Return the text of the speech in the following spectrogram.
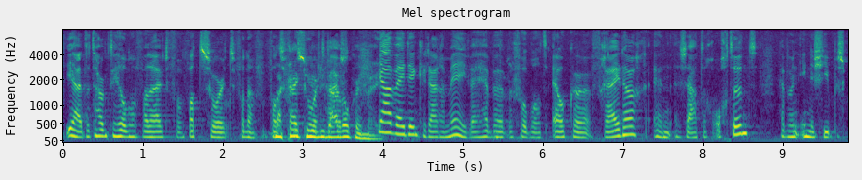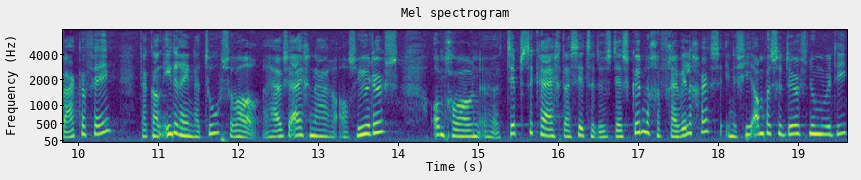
ja, dat hangt er helemaal vanuit van wat soort vanaf wat maar kijken soort jullie daar ook in mee? Ja, wij denken daar aan mee. Wij hebben bijvoorbeeld elke vrijdag en zaterdagochtend hebben we een energiebespaarcafé. Daar kan iedereen naartoe, zowel huiseigenaren als huurders, om gewoon eh, tips te krijgen. Daar zitten dus deskundige vrijwilligers, energieambassadeurs noemen we die,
